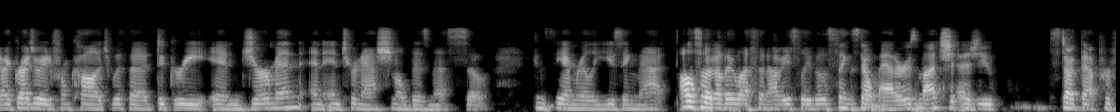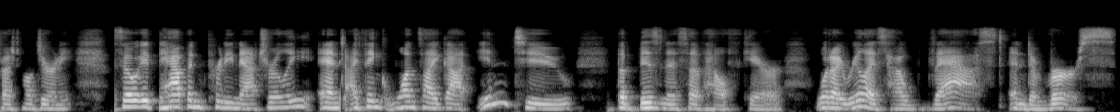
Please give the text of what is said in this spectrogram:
I graduated from college with a degree in German and international business. So, you can see I'm really using that. Also, another lesson obviously, those things don't matter as much as you start that professional journey. So, it happened pretty naturally. And I think once I got into the business of healthcare, what I realized how vast and diverse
